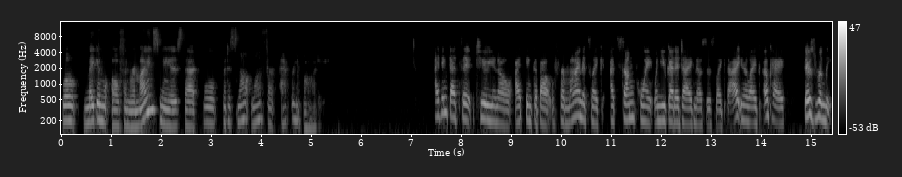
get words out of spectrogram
well megan often reminds me is that well but it's not love for everybody I think that's it too. You know, I think about for mine, it's like at some point when you get a diagnosis like that, you're like, okay, there's relief.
